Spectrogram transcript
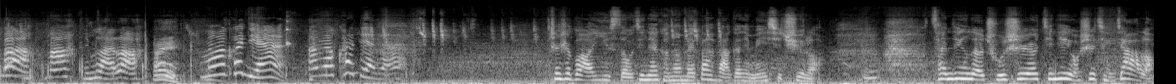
爸妈，你们来了。哎，妈妈快点，妈妈快点来。真是不好意思，我今天可能没办法跟你们一起去了。餐厅的厨师今天有事请假了，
